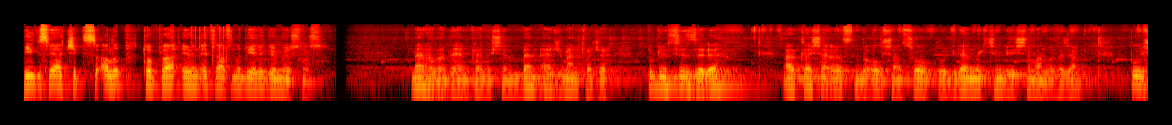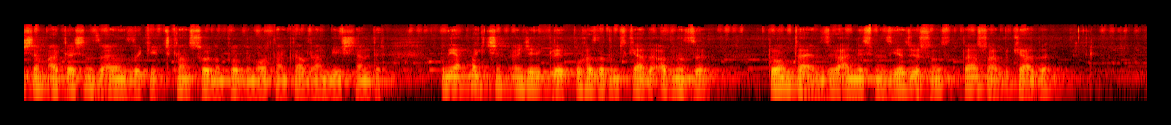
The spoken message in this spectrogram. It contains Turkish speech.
bilgisayar çıktısı alıp toprağı evin etrafında bir yere gömüyorsunuz. Merhaba değerli kardeşlerim. Ben Ercüment Hoca. Bugün sizlere arkadaşlar arasında oluşan soğukluğu gidermek için bir işlem anlatacağım. Bu işlem arkadaşınızla aranızdaki çıkan sorunun problemi ortadan kaldıran bir işlemdir. Bunu yapmak için öncelikle bu hazırladığımız kağıda adınızı, doğum tarihinizi ve anne isminizi yazıyorsunuz. Daha sonra bu kağıdı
